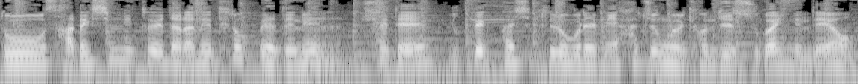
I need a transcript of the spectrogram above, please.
또 410리터에 달하는 트럭 베드는 최대 680kg의 하중을 견딜 수가 있는데요.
